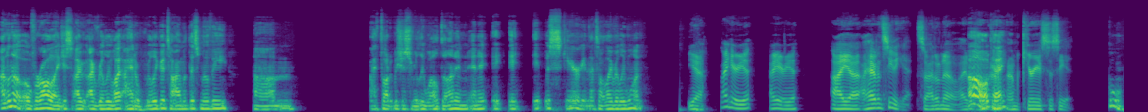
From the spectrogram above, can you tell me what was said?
I don't know. Overall, I just I, I really like I had a really good time with this movie. Um I thought it was just really well done and and it it it, it was scary and that's all I really want. Yeah, I hear you. I hear you. I uh, I haven't seen it yet, so I don't know. I, oh, okay. I'm, I'm, curious to see it. Cool.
